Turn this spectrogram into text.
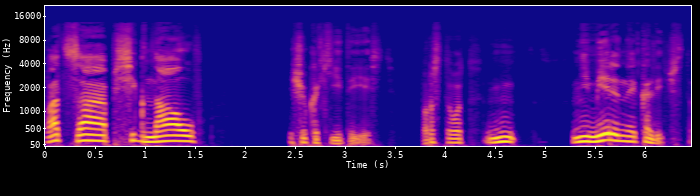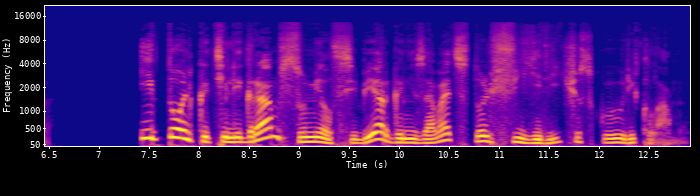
WhatsApp, Сигнал, еще какие-то есть. Просто вот немеренное количество. И только Telegram сумел себе организовать столь феерическую рекламу.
